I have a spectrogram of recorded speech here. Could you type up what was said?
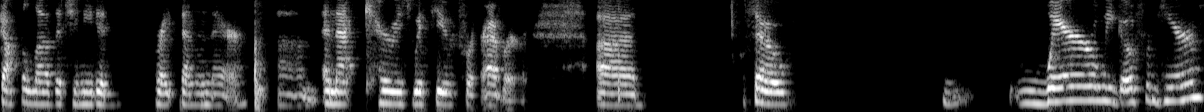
got the love that you needed right then and there um, and that carries with you forever uh, so where we go from here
